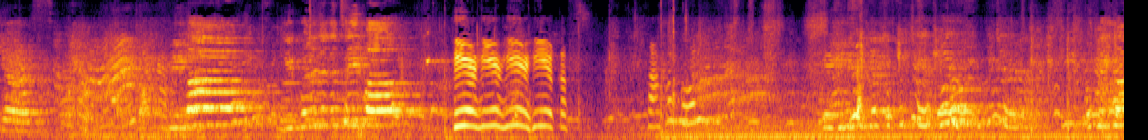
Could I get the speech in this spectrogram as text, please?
Yes. Here you put it on the table. Here, here, here, here. Ka- Okay, you need to get the picture. Put it on the picture. Okay, go.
